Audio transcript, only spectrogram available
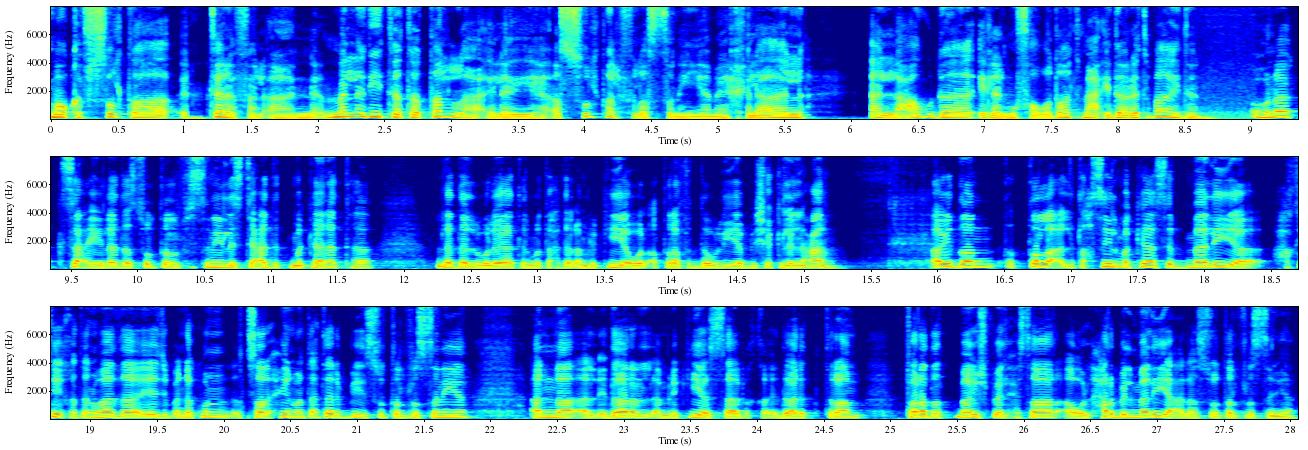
موقف السلطه اختلف الآن. ما الذي تتطلع إليه السلطة الفلسطينية من خلال العودة إلى المفاوضات مع إدارة بايدن. هناك سعي لدى السلطة الفلسطينية لاستعادة مكانتها لدى الولايات المتحدة الأمريكية والأطراف الدولية بشكل عام. أيضا تطلع لتحصيل مكاسب مالية حقيقة وهذا يجب أن نكون صريحين وان تعترف به السلطة الفلسطينية أن الإدارة الأمريكية السابقة إدارة ترامب فرضت ما يشبه الحصار أو الحرب المالية على السلطة الفلسطينية.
